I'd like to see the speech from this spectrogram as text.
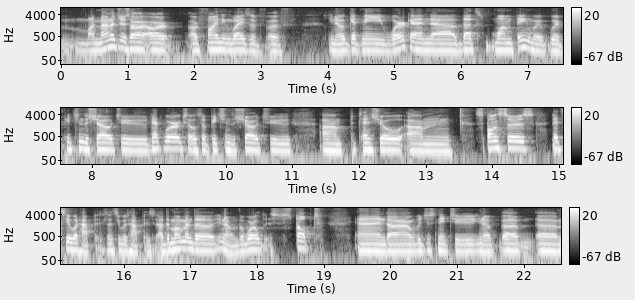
my managers are are, are finding ways of, of you know get me work, and uh, that's one thing. We're we're pitching the show to networks, also pitching the show to um, potential um, sponsors. Let's see what happens. Let's see what happens. At the moment, the you know the world is stopped. And uh, we just need to, you know, um, um,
